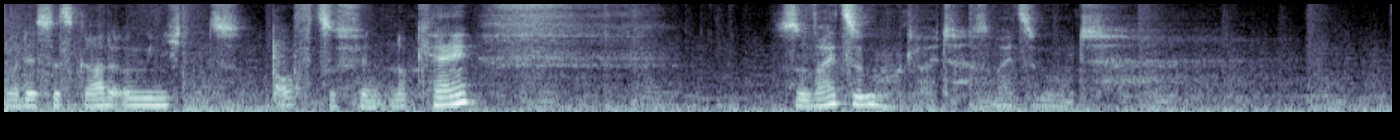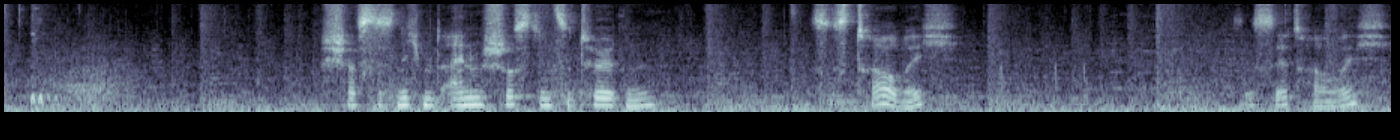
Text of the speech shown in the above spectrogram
Aber der ist jetzt gerade irgendwie nicht aufzufinden. Okay. Soweit so gut, Leute. Soweit so gut. Du schaffst es nicht mit einem Schuss, den zu töten. Das ist traurig. Das ist sehr traurig.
